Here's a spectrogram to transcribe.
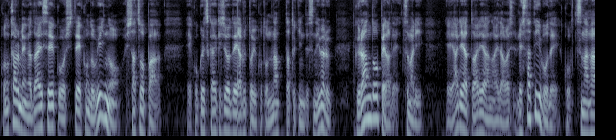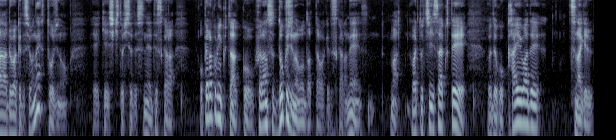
この「カルメン」が大成功して今度ウィーンのシュタツオパー、えー、国立歌劇場でやるということになった時にですねいわゆるグランドオペラでつまり、えー、アリアとアリアの間はレスタティーボでこうつながるわけですよね当時の、えー、形式としてですね。ですからオペラコミックってのはこうフランス独自のものだったわけですからねまあ、割と小さくてそれでこう会話でつなげる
